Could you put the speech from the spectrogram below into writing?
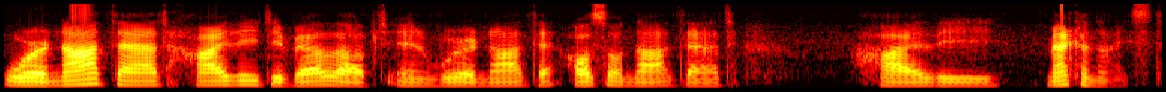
were not that highly developed and were not that also not that highly mechanized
